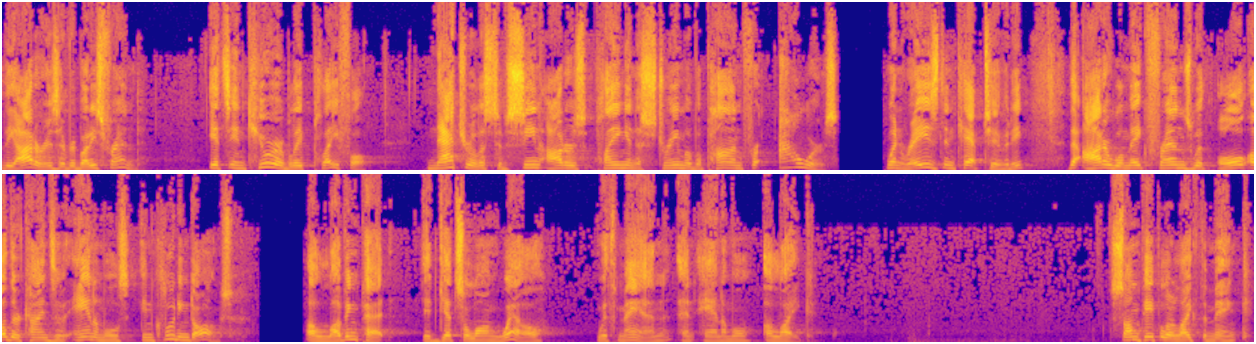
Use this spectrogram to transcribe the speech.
the otter is everybody's friend. It's incurably playful. Naturalists have seen otters playing in a stream of a pond for hours when raised in captivity, the otter will make friends with all other kinds of animals, including dogs. A loving pet, it gets along well with man and animal alike. Some people are like the mink,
